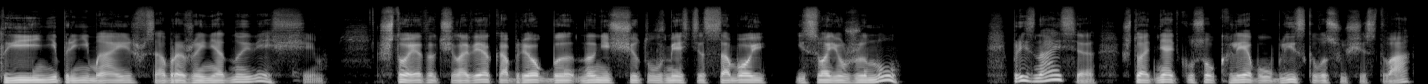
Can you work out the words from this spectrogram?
ты не принимаешь в соображение одной вещи, что этот человек обрек бы на нищету вместе с собой и свою жену. Признайся, что отнять кусок хлеба у близкого существа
